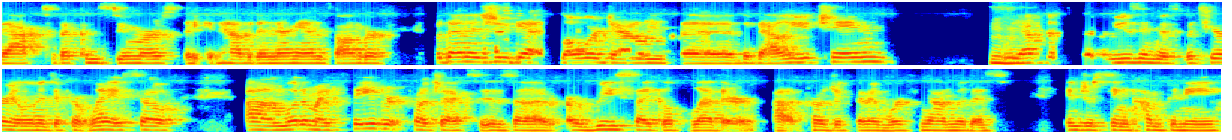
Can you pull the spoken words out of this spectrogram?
back to the consumer so they can have it in their hands longer. But then as you get lower down the, the value chain, mm-hmm. we have to start using this material in a different way. So um, one of my favorite projects is a, a recycled leather uh, project that I'm working on with this interesting company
